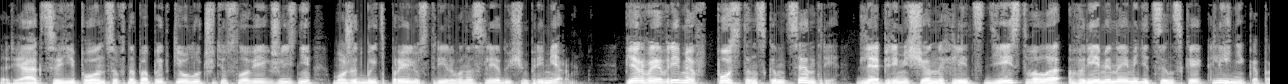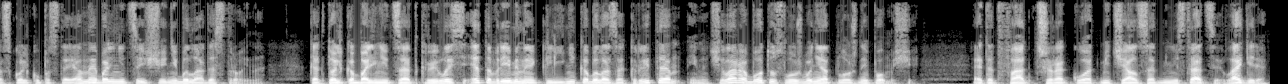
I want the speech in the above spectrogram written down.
Реакция японцев на попытки улучшить условия их жизни может быть проиллюстрирована следующим примером. Первое время в Постонском центре для перемещенных лиц действовала временная медицинская клиника, поскольку постоянная больница еще не была достроена. Как только больница открылась, эта временная клиника была закрыта и начала работу служба неотложной помощи. Этот факт широко отмечался администрацией лагеря,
